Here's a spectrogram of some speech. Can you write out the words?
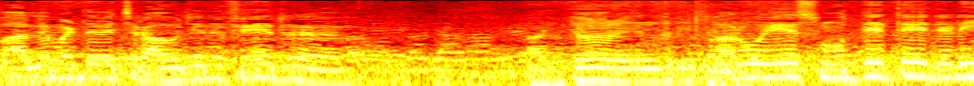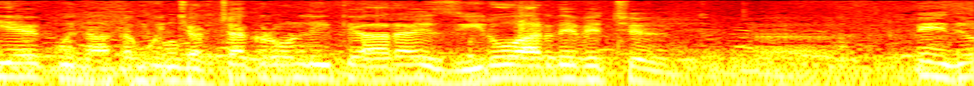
ਪਾਰਲੀਮੈਂਟ ਦੇ ਵਿੱਚ ਰਾਹੁਲ ਜੀ ਨੇ ਫਿਰ ਚਲੋ ਰਜਿੰਦਰ ਜੀ ਪਰ ਉਹ ਇਸ ਮੁੱਦੇ ਤੇ ਜਿਹੜੀ ਹੈ ਕੋਈ ਨਾ ਤਾਂ ਕੋਈ ਚਰਚਾ ਕਰਾਉਣ ਲਈ ਤਿਆਰ ਹੈ ਜ਼ੀਰੋ ਆਰ ਦੇ ਵਿੱਚ ਭੇਜ ਦਿਓ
